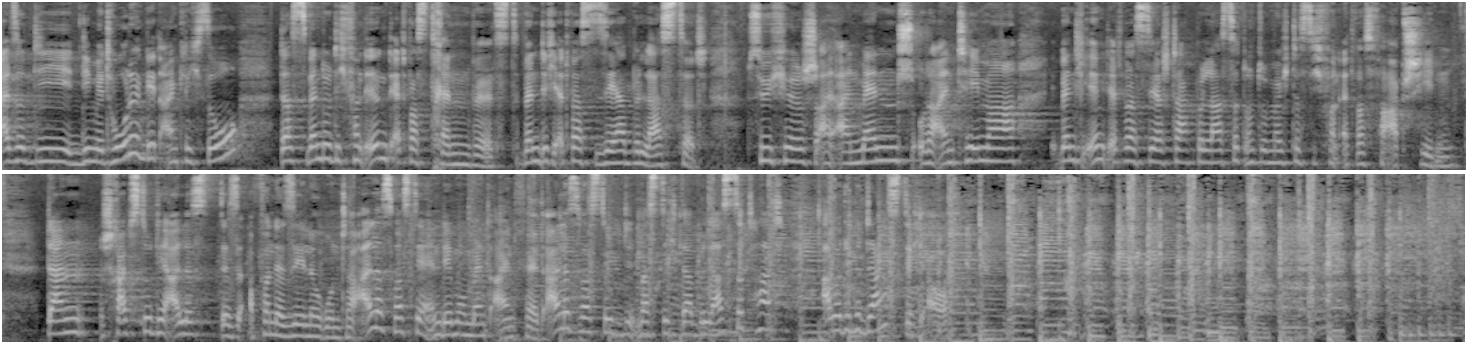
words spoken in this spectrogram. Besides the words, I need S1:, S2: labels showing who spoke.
S1: Also die, die Methode geht eigentlich so, dass wenn du dich von irgendetwas trennen willst, wenn dich etwas sehr belastet, psychisch, ein, ein Mensch oder ein Thema, wenn dich irgendetwas sehr stark belastet und du möchtest dich von etwas verabschieden, dann schreibst du dir alles von der Seele runter. Alles, was dir in dem Moment einfällt. Alles, was, du, was dich da belastet hat. Aber du bedankst dich auch.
